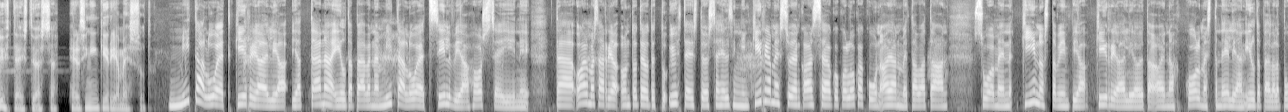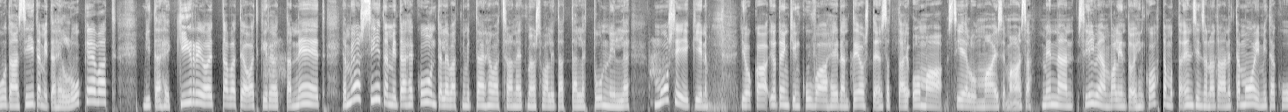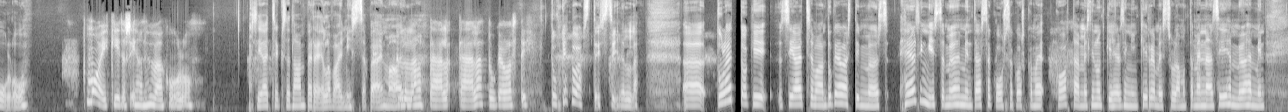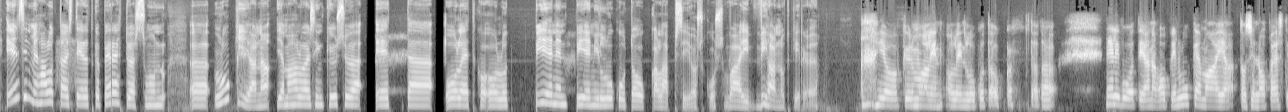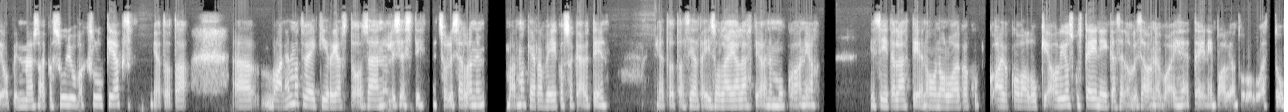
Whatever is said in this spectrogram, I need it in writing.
Yhteistyössä Helsingin kirjamessut. Mitä luet kirjailija ja tänä iltapäivänä mitä luet Silvia Hosseini? Tämä ohjelmasarja on toteutettu yhteistyössä Helsingin kirjamessujen kanssa ja koko lokakuun ajan me tavataan Suomen kiinnostavimpia kirjailijoita aina kolmesta neljään iltapäivällä. Puhutaan siitä, mitä he lukevat, mitä he kirjoittavat ja ovat kirjoittaneet ja myös siitä, mitä he kuuntelevat. Nimittäin he ovat saaneet myös valita tälle tunnille musiikin, joka jotenkin kuvaa heidän teostensa tai omaa sielun maisemaansa. Mennään Silvian valintoihin kohta, mutta ensin sanotaan, että moi, mitä kuuluu? Moi, kiitos, ihan hyvä kuuluu. Sijaitseeko se Tampereella vai missä päin maailmaa? Kyllä, täällä, täällä tukevasti. Tukevasti siellä. Tulet toki sijaitsemaan tukevasti myös Helsingissä myöhemmin tässä kuussa, koska me kohtaamme sinutkin Helsingin kirjamessulla, mutta mennään siihen myöhemmin. Ensin me haluttaisiin, tiedätkö, perehtyä sun ö, lukijana ja mä haluaisin kysyä, että oletko ollut pienen pieni lukutoukkalapsi joskus vai vihannut kirjoja? Joo, kyllä mä olin, olin lukutoukka. Tota, nelivuotiaana opin lukemaan ja tosi nopeasti opin myös aika sujuvaksi lukijaksi. Ja tota, vanhemmat vei kirjastoon säännöllisesti. Et se oli sellainen, varmaan kerran viikossa käytiin. Ja tota, sieltä iso läjä lähti aina mukaan ja, ja siitä lähtien on ollut aika, aika kova lukija. Oli joskus teini-ikäisen oli sellainen vaihe, että ei niin paljon tullut luettua,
